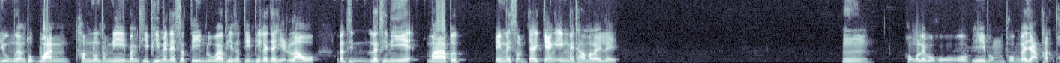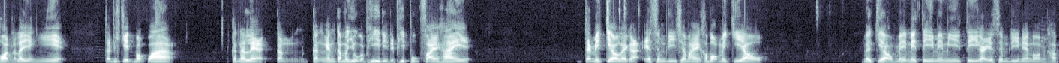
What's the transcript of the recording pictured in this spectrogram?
อยู่เมืองทุกวันทำนู่นทำนี่บางทีพี่ไม่ได้สตรีมหรือว่าพี่สตรีมพี่ก็จะเห็นเรา แล้วทีแล้วทีนี้มาปุ๊บเองไม่สนใจแก๊งเองไม่ทำอะไรเลย อืม ผมก็เลยบอกโหโอ้พี่ผมผมก็อยากพักผ่อนอะไรอย่างนี้ แต่พี่เกตบอกว่าก็นั่นแหละกันกันงั้นก็มาอยู่กับพี่ดิเดี๋ยวพี่ปลุกไฟให้ แต่ไม่เกี่ยวอะไรกับ SMD ใช่ไหมเขาบอกไม่เกี่ยว ไม่เกี่ยวไม่ไม่ตีไม่มีตีกับ SMD แน่นอนครับ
